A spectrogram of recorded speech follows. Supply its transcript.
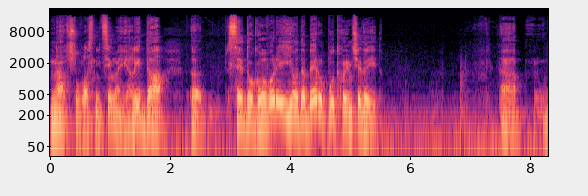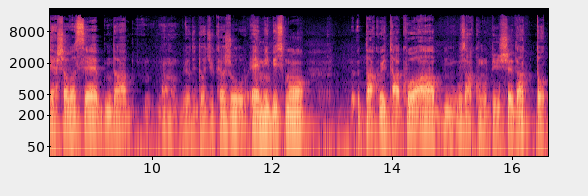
na suvlasnicima, jeli, da a, se dogovore i odaberu put kojim će da idu. A, dešava se da ono, ljudi dođu i kažu, e, mi bismo tako i tako, a u zakonu piše da to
